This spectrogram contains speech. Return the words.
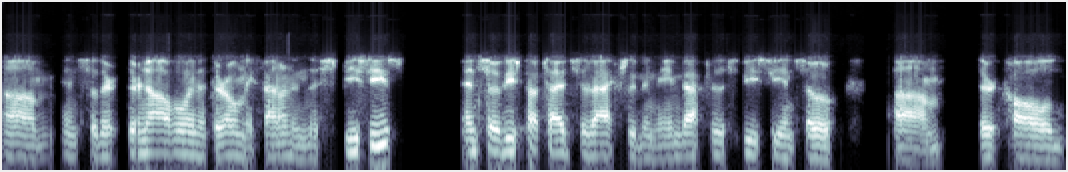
um, and so they're they're novel in that they're only found in this species. And so these peptides have actually been named after the species, and so um, they're called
